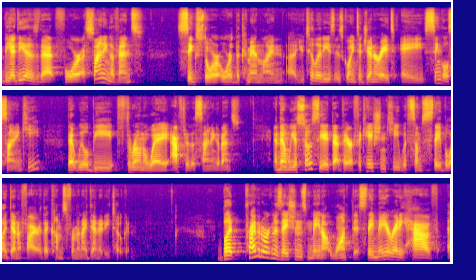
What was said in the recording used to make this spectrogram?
The idea is that for a signing event, SigStore or the command line uh, utilities is going to generate a single signing key that will be thrown away after the signing event. And then we associate that verification key with some stable identifier that comes from an identity token. But private organizations may not want this. They may already have uh,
